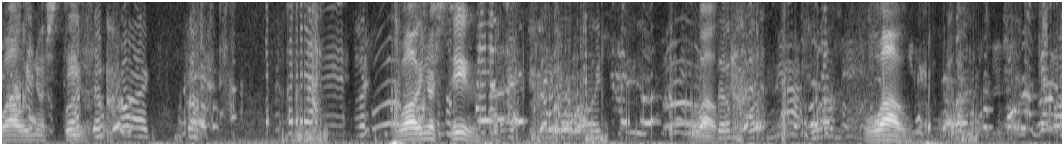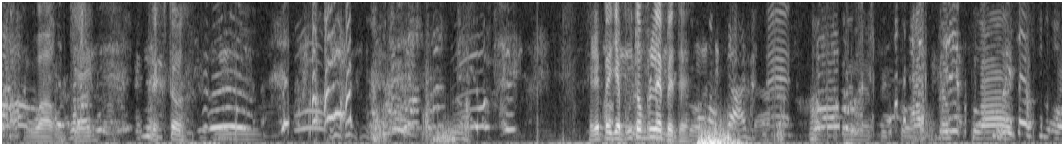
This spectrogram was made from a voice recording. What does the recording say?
Wow, είναι ο Steve. Fuck; Wow, είναι ο Steve. Wow. Wow. Wow, OK. Δεχτώ. Ρε παιδιά, πού το βλέπετε; Μέσα αυτό.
